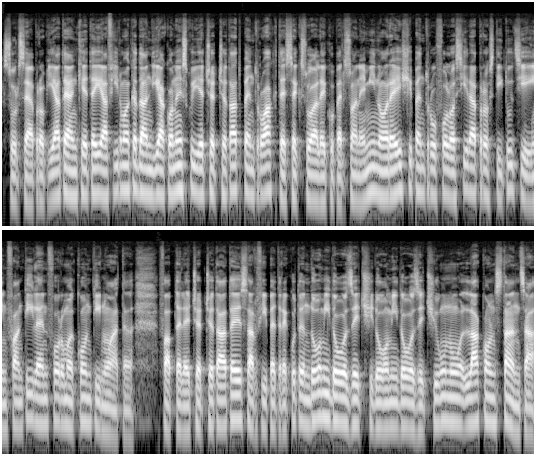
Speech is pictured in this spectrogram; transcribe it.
Surse apropiate anchetei afirmă că Dan Diaconescu e cercetat pentru acte sexuale cu persoane minore și pentru folosirea prostituției infantile în formă continuată. Faptele cercetate s-ar fi petrecut în 2020 și 2021 la Constanța,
